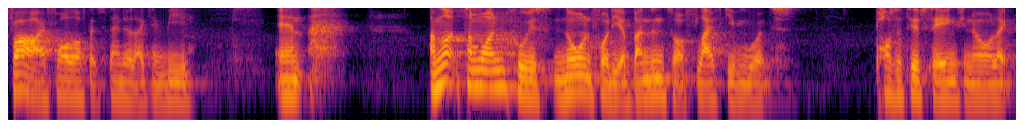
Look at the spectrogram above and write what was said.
far I fall off that standard I can be. And I'm not someone who is known for the abundance of life giving words, positive sayings, you know, like,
